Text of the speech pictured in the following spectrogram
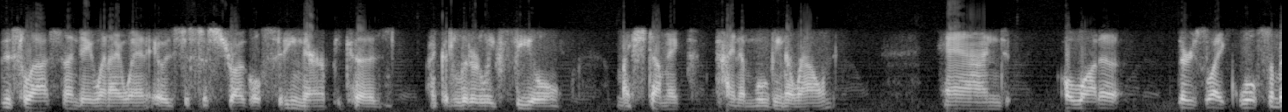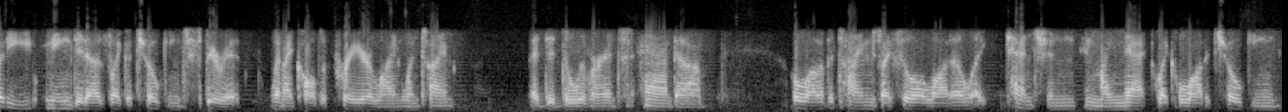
this last Sunday when I went, it was just a struggle sitting there because I could literally feel my stomach kind of moving around, and a lot of there's like well somebody named it as like a choking spirit when I called a prayer line one time that did deliverance. And um a lot of the times I feel a lot of like tension in my neck like a lot of choking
